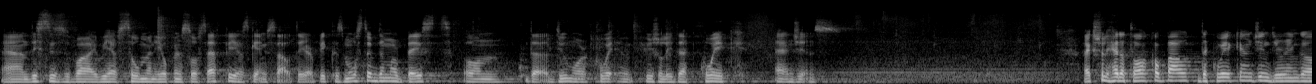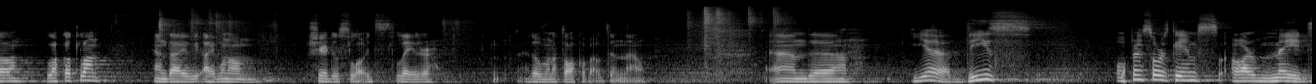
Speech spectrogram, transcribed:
And this is why we have so many open source FPS games out there, because most of them are based on the Doom or Quake, usually the Quake engines. I actually had a talk about the Quake engine during a uh, Lakatlan, and I, I want to share those slides later. I don't want to talk about them now. And uh, yeah, these open source games are made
